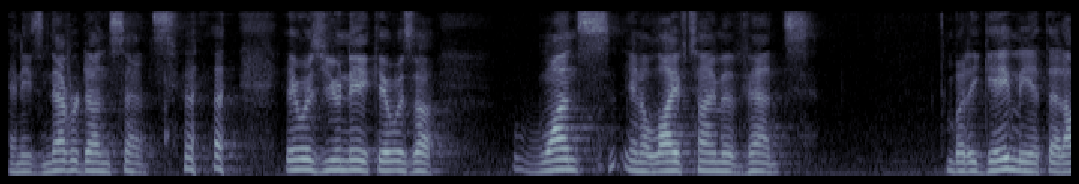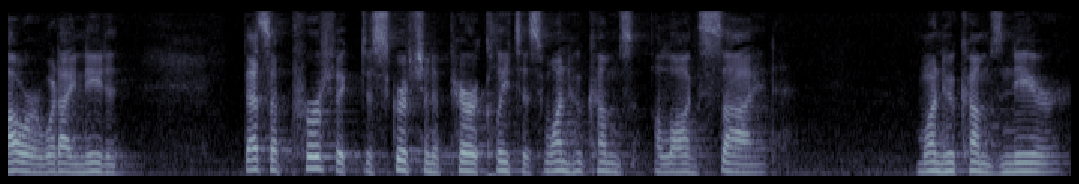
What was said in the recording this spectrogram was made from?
and he's never done since. it was unique. It was a once in a lifetime event. But he gave me at that hour what I needed. That's a perfect description of Paracletus, one who comes alongside, one who comes near.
